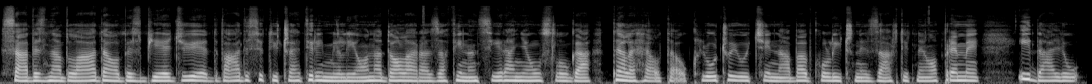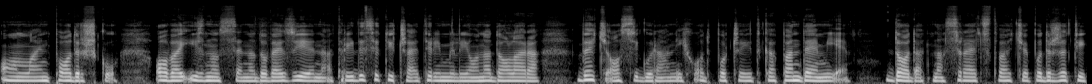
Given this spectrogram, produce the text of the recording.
Savezna vlada obezbjeđuje 24 miliona dolara za finansiranje usluga telehelta, uključujući nabavku lične zaštitne opreme i dalju online podršku. Ovaj iznos se nadovezuje na 34 miliona dolara već osiguranih od početka pandemije. Dodatna sredstva će podržati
